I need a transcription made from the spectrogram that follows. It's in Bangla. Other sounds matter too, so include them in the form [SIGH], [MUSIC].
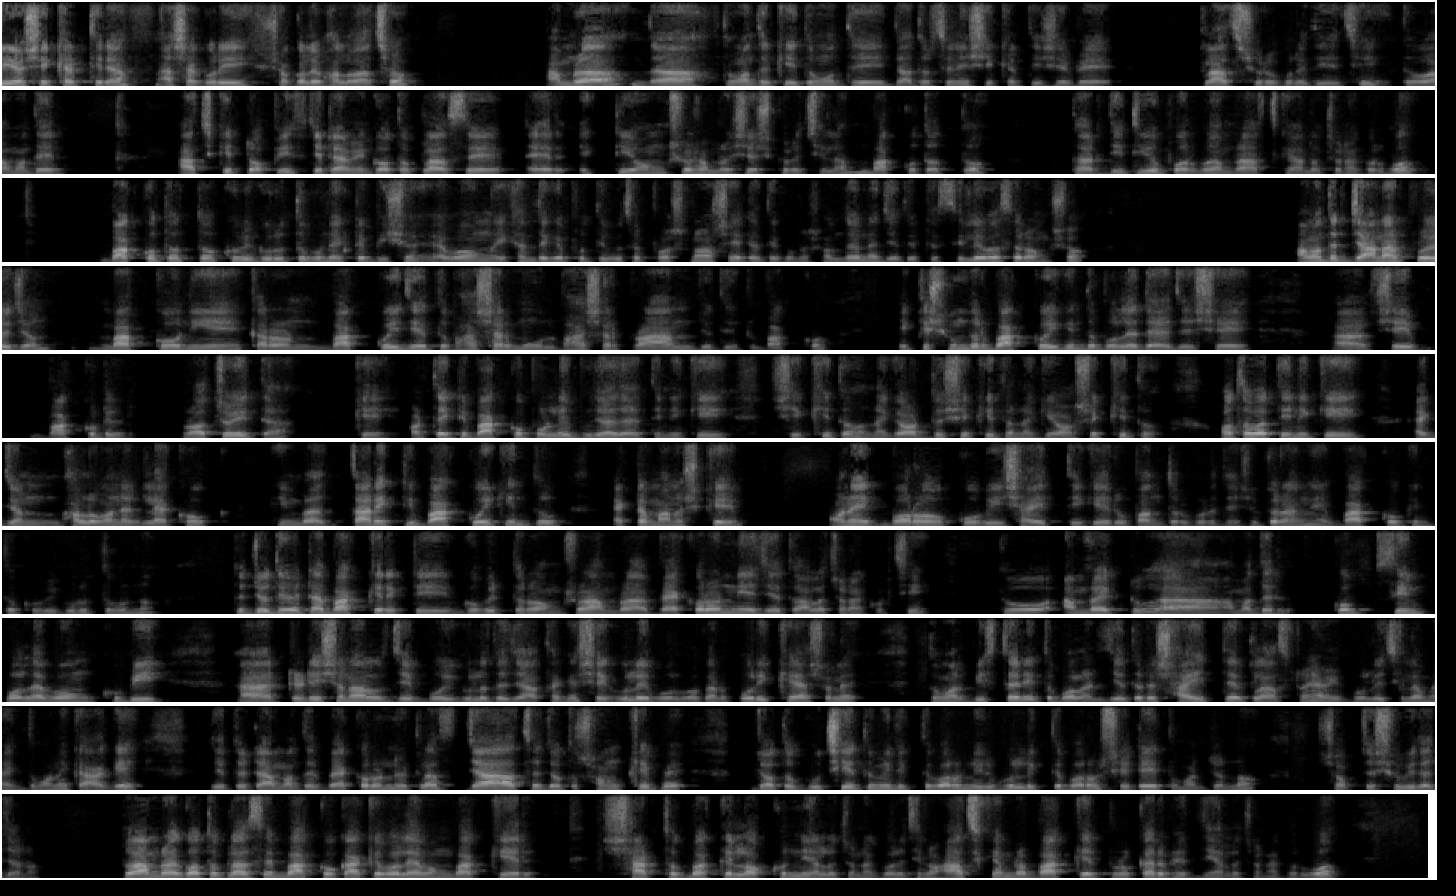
প্রিয় শিক্ষার্থীরা, আশা করি সকলে ভালো আছো। আমরা তোমাদেরকে ইতিমধ্যেই দ্বাদশ শ্রেণির শিক্ষার্থী হিসেবে ক্লাস শুরু করে দিয়েছি। তো আমাদের আজকের টপিক যেটা আমি গত ক্লাসে এর একটি অংশ আমরা শেষ করেছিলাম, বাক্যতত্ত্ব। তার দ্বিতীয় পর্ব আমরা আজকে আলোচনা করব। বাক্যতত্ত্ব খুবই গুরুত্বপূর্ণ একটা বিষয় এবং এখান থেকে প্রতি বছর প্রশ্ন আসে, এটাতে কোনো সন্দেহ নেই, যেহেতু এটা সিলেবাসের অংশ। আমাদের জানার প্রয়োজন বাক্য নিয়ে, কারণ বাক্যই যেহেতু ভাষার মূল, ভাষার প্রাণ যদি বাক্য, একটি সুন্দর বাক্যই কিন্তু বলে দেয় যে সে সেই বাক্যটির রচয়িতা কে? অর্থাৎ একটি বাক্য পড়লেই বোঝা যায় তিনি কি শিক্ষিত নাকি অর্ধশিক্ষিত নাকি অশিক্ষিত? অথবা তিনি কি একজন ভালো মানের লেখক কিংবা তার একটি বাক্যই কিন্তু একটা মানুষকে অনেক বড় কবি, সাহিত্যিকে রূপান্তর করে দেয়। সুতরাং বাক্য কিন্তু খুবই গুরুত্বপূর্ণ। তো যদিও এটা বাক্যের একটি গভীরতর অংশ, আমরা ব্যাকরণ নিয়ে যেহেতু আলোচনা করছি, তো আমরা একটু আমাদের খুব সিম্পল এবং খুবই ট্রেডিশনাল যে বইগুলোতে যা থাকে সেগুলোই বলব। কারণ পরীক্ষায় আসলে তোমার বিস্তারিত বলেন যেহেতু এটা সাহিত্যের ক্লাস নয়, আমি বলেছিলাম একদম অনেক আগে, যেহেতু এটা আমাদের ব্যাকরণের ক্লাস যা আছে যত সংক্ষেপে যত গুছিয়ে তুমি লিখতে পারো, নির্ভুল লিখতে পারো, সেটাই তোমার জন্য সবচেয়ে সুবিধাজনক। তো আমরা গত ক্লাসে বাক্য কাকে বলে এবং বাক্যের সার্থক বাক্যের লক্ষণ নিয়ে আলোচনা করেছিলাম। আজকে আমরা বাক্যের প্রকারভেদ নিয়ে আলোচনা করব।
